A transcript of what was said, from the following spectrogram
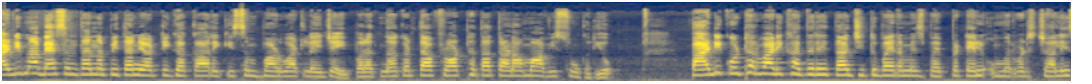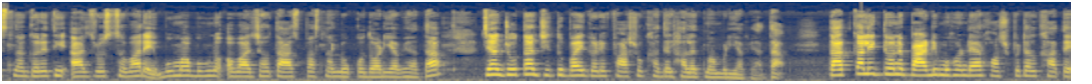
પારડીમાં બે સંતાનના પિતાની અર્ટિગા કાર એકી સંભાળવાટ લઈ જઈ. પરત ન કરતા ફ્રોડ થતા તણાવમાં આવી શું કર્યું પારડી કોઠરવાડી ખાતે રહેતા જીતુભાઈ રમેશભાઈ પટેલ ઉંમર ચાલીસના ઘરેથી આજરોજ સવારે બૂમાબૂમનો અવાજ આવતા આસપાસના લોકો દોડી આવ્યા હતા, જ્યાં જોતા જીતુભાઈ ગળે ફાંસો ખાધેલ હાલતમાં મળી આવ્યા હતા. તાત્કાલિક તેઓને પારડી મોહનડાયર હોસ્પિટલ ખાતે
